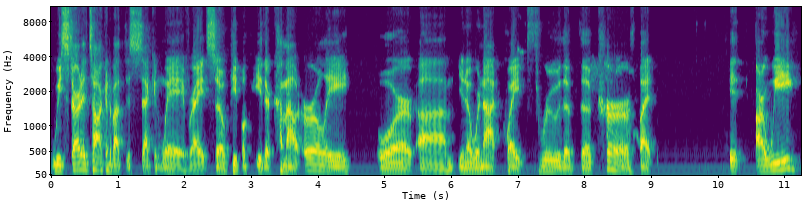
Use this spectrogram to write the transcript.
we started talking about this second wave, right? So people either come out early or um, you know we're not quite through the the curve, but it are we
